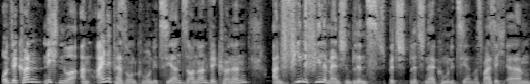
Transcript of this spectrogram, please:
Und wir können nicht nur an eine Person kommunizieren, sondern wir können an viele, viele Menschen blitz, blitzschnell kommunizieren. Was weiß ich, ähm,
